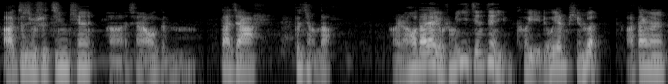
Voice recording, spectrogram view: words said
啊，这就是今天啊想要跟大家分享的啊。然后大家有什么意见建议，可以留言评论啊。当然，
